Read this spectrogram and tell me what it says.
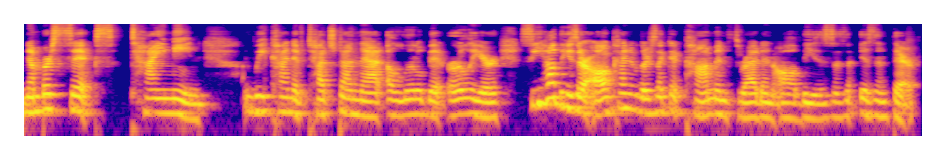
Number six, timing. We kind of touched on that a little bit earlier. See how these are all kind of, there's like a common thread in all of these, isn't there?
